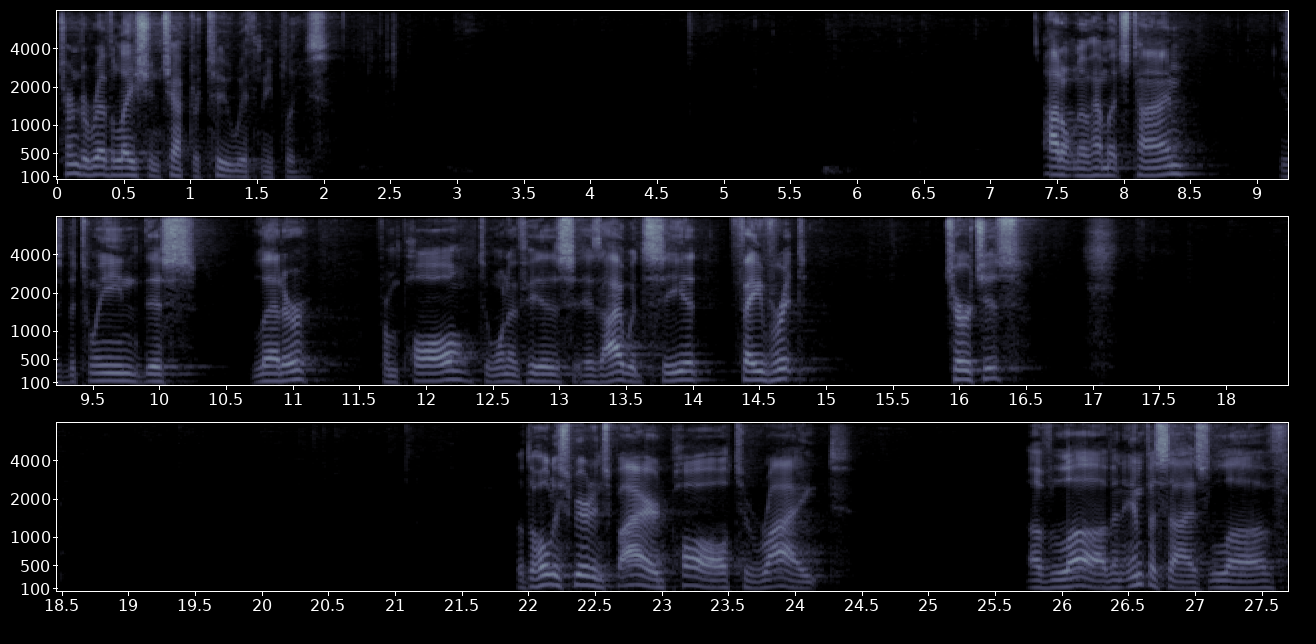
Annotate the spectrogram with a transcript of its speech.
Turn to Revelation chapter 2 with me, please. I don't know how much time is between this letter from Paul to one of his, as I would see it, favorite churches. But the Holy Spirit inspired Paul to write of love and emphasize love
